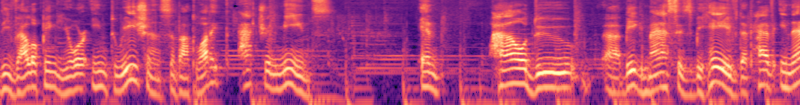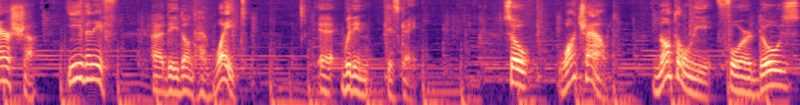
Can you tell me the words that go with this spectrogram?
developing your intuitions about what it actually means and how do uh, big masses behave that have inertia even if uh, they don't have weight uh, within this game. So watch out not only for those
